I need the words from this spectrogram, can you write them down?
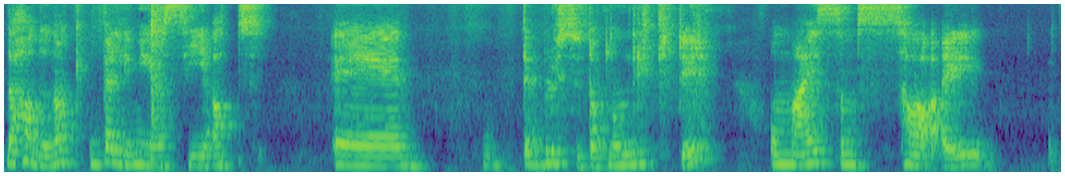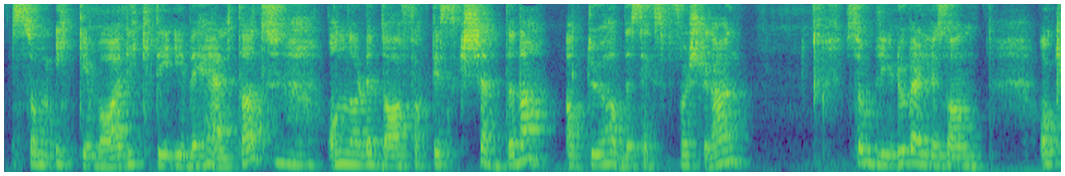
det hadde nok veldig mye å si at eh, det blusset opp noen rykter om meg som sa eller, som ikke var riktig i det hele tatt. Og når det da faktisk skjedde, da, at du hadde sex for første gang, så blir du veldig sånn Ok,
